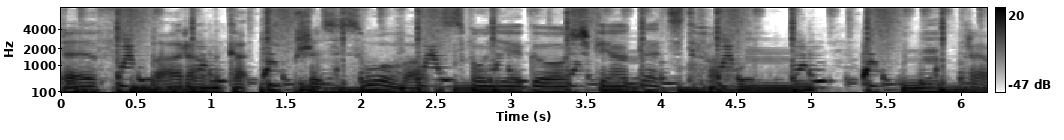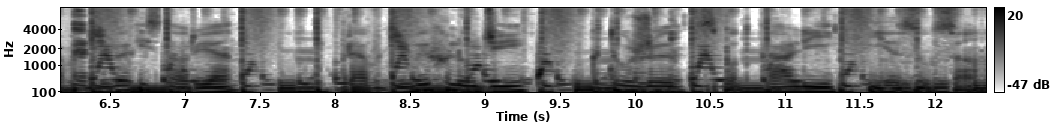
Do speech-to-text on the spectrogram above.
krew baranka i przez słowa swojego świadectwa. Prawdziwe historie prawdziwych ludzi, którzy spotkali Jezusa.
